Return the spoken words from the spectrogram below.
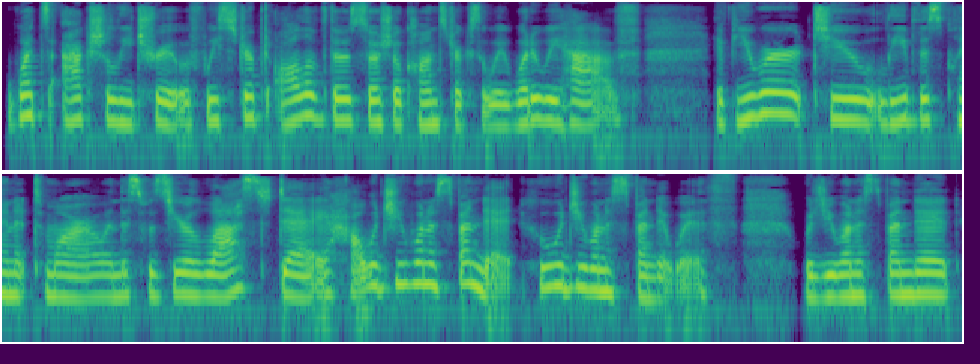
what's actually true? If we stripped all of those social constructs away, what do we have? If you were to leave this planet tomorrow and this was your last day, how would you want to spend it? Who would you want to spend it with? Would you want to spend it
